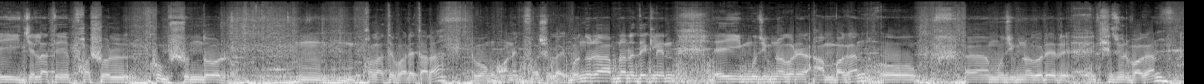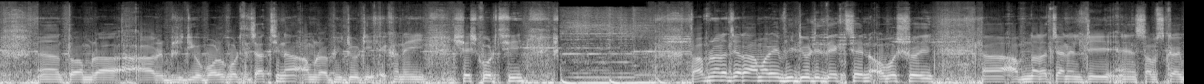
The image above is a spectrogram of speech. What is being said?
এই জেলাতে ফসল খুব সুন্দর ফলাতে পারে তারা এবং অনেক ফসল হয়। বন্ধুরা, আপনারা দেখলেন এই মুজিবনগরের আম বাগান ও মুজিবনগরের খেজুর বাগান। তো আমরা আর ভিডিও বড় করতে চাচ্ছি না, আমরা ভিডিওটি এখানেই শেষ করছি। তো আপনারা যারা আমার এই ভিডিওটি দেখছেন, অবশ্যই আপনারা চ্যানেলটি সাবস্ক্রাইব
